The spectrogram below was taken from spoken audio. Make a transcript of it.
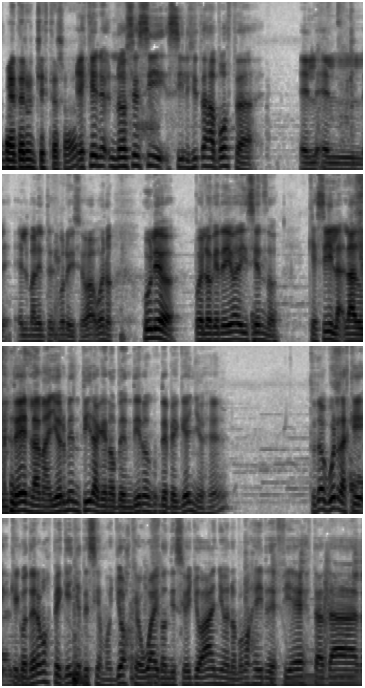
meter un chiste, ¿sabes? Es que no, no sé si, si le hiciste aposta el, el, el malentendido. Bueno, dice, va, bueno. Julio, pues lo que te iba diciendo. Que sí, la, la adultez es la mayor mentira que nos vendieron de pequeños, ¿eh? ¿Tú te acuerdas que, cuando éramos pequeños decíamos, Dios, qué guay, con 18 años nos vamos a ir de fiesta, tal,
